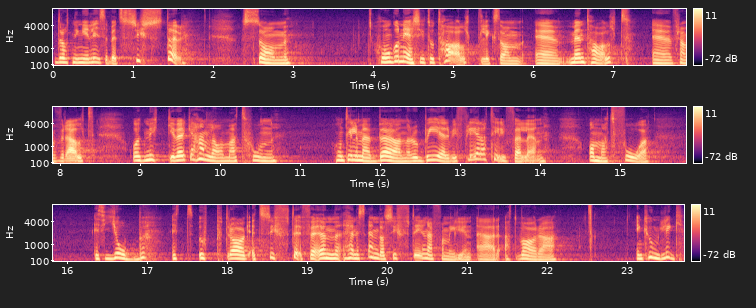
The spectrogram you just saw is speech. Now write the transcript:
drottning Elisabets syster som hon går ner sig totalt, liksom, eh, mentalt eh, framför allt. Och att mycket verkar handla om att hon, hon till och med bönar och ber vid flera tillfällen om att få ett jobb, ett uppdrag, ett syfte. För en, hennes enda syfte i den här familjen är att vara en kunglig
